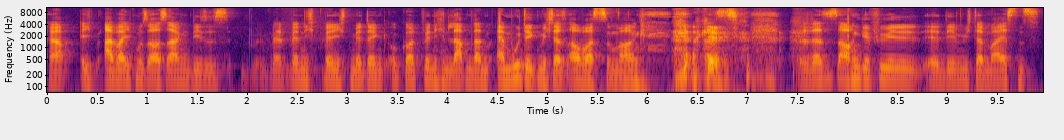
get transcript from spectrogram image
Ja, ich, aber ich muss auch sagen, dieses, wenn, ich, wenn ich mir denke, oh Gott, bin ich ein Lappen, dann ermutigt mich das auch, was zu machen. Okay. Das, ist, das ist auch ein Gefühl, in dem ich dann meistens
